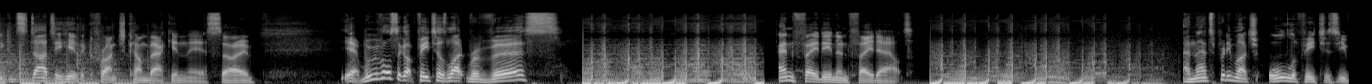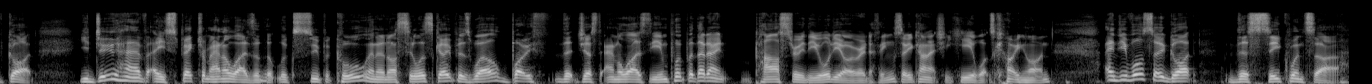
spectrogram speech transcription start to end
you can start to hear the crunch come back in there. So, yeah, we've also got features like reverse and fade in and fade out. And that's pretty much all the features you've got. You do have a spectrum analyzer that looks super cool and an oscilloscope as well, both that just analyze the input, but they don't pass through the audio or anything, so you can't actually hear what's going on. And you've also got the sequencer.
